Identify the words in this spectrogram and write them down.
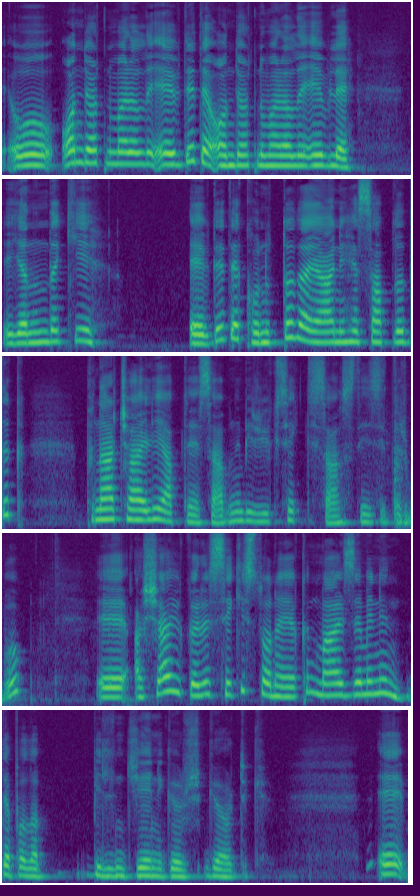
E, o 14 numaralı evde de 14 numaralı evle e, yanındaki evde de konutta da yani hesapladık. Pınar Çaylı yaptı hesabını bir yüksek lisans tezidir bu. E, aşağı yukarı 8 tona yakın malzemenin depolabileceğini gör, gördük. E,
